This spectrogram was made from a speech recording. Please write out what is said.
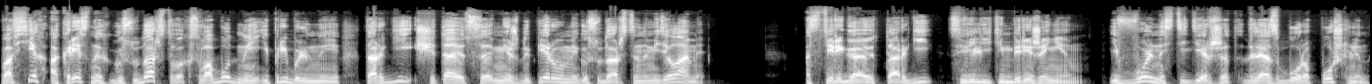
Во всех окрестных государствах свободные и прибыльные торги считаются между первыми государственными делами – остерегают торги с великим бережением и в вольности держат для сбора пошлин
